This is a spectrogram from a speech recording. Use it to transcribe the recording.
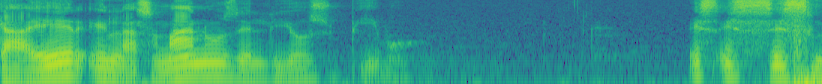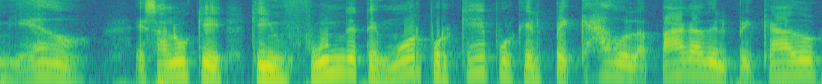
caer en las manos del Dios vivo. Es, es, miedo, es algo que, que, infunde temor. ¿Por qué? Porque el pecado, la paga del pecado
